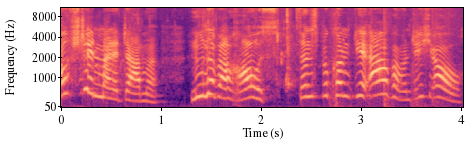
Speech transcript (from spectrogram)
Aufstehen, meine Dame. Nun aber raus, sonst bekommt ihr Ärger und ich auch.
